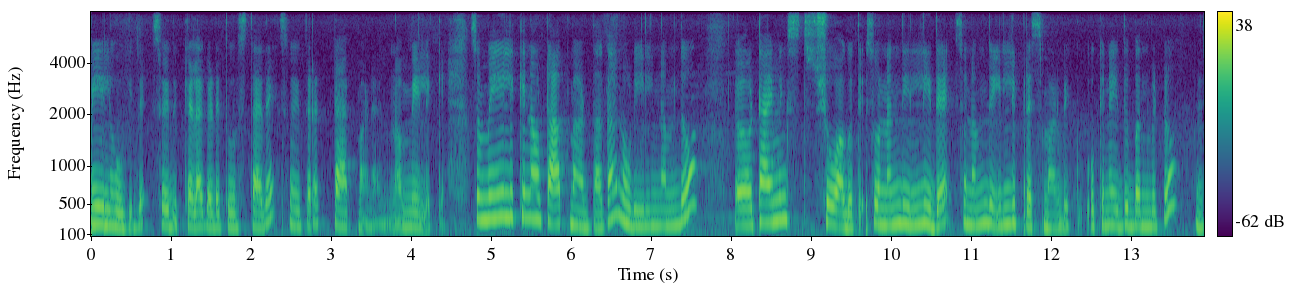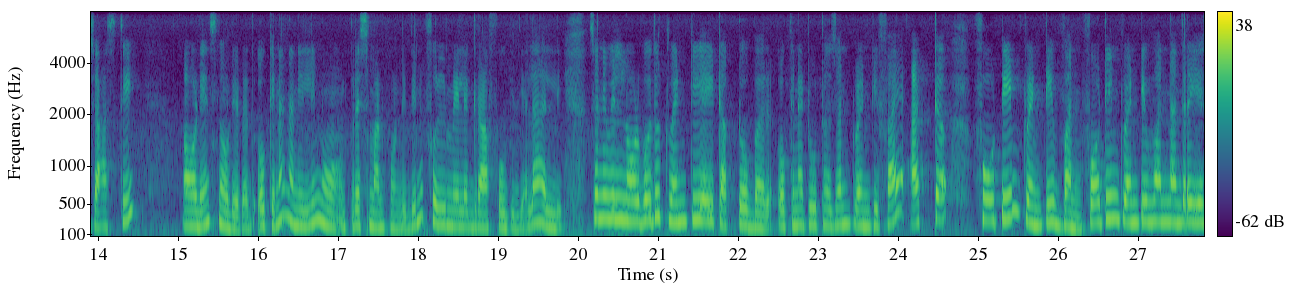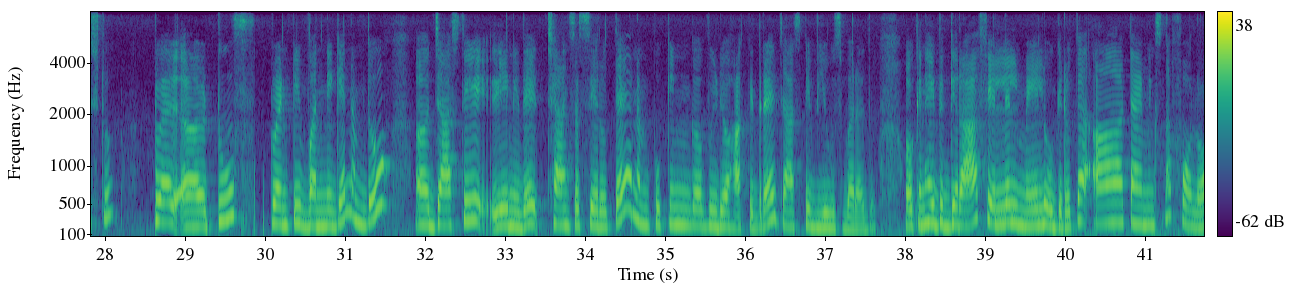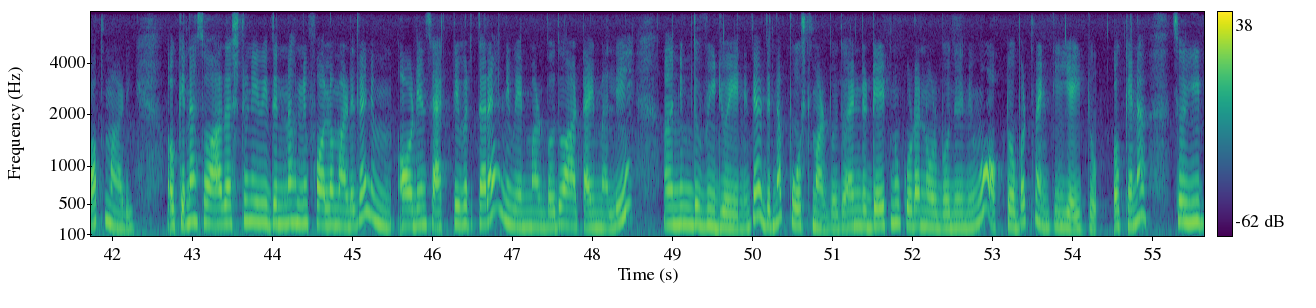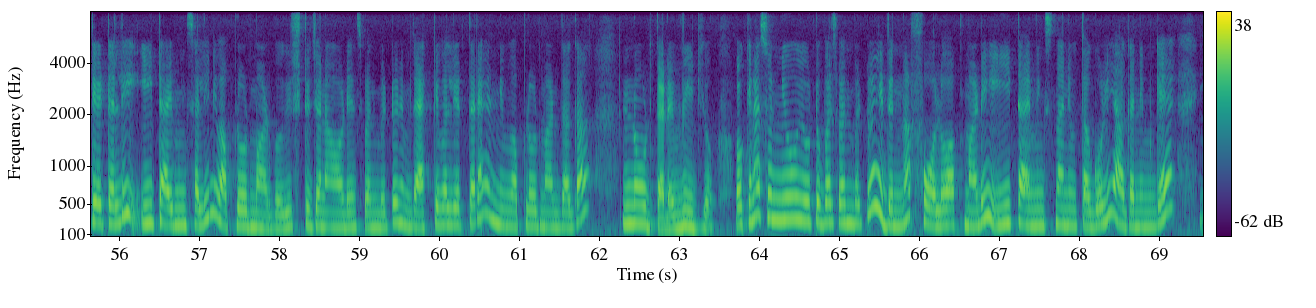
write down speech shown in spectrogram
ಮೇಲೆ ಹೋಗಿದೆ. ಸೊ ಇದು ಕೆಳಗಡೆ ತೋರಿಸ್ತಾ ಇದೆ. ಸೊ ಈ ಥರ ಟ್ಯಾಪ್ ಮಾಡೋಣ ನಾವು ಮೇಲಕ್ಕೆ. ಸೊ ಮೇಲಕ್ಕೆ ನಾವು ಟ್ಯಾಪ್ ಮಾಡಿದಾಗ ನೋಡಿ, ಇಲ್ಲಿ ನಮ್ಮದು ಟೈಮಿಂಗ್ಸ್ ಶೋ ಆಗುತ್ತೆ. ಸೊ ನಂದು ಇಲ್ಲಿದೆ. ಸೊ ನಮ್ಮದು ಇಲ್ಲಿ ಪ್ರೆಸ್ ಮಾಡಬೇಕು. ಓಕೆನಾ? ಇದು ಬಂದುಬಿಟ್ಟು ಜಾಸ್ತಿ ಆಡಿಯನ್ಸ್ ನೋಡಿರೋದು. ಓಕೆನಾ ನಾನು ಇಲ್ಲಿ ನೋ ಪ್ರೆಸ್ ಮಾಡ್ಕೊಂಡಿದ್ದೀನಿ. ಫುಲ್ ಮೇಲೆ ಗ್ರಾಫ್ ಹೋಗಿದೆಯಲ್ಲ ಅಲ್ಲಿ. ಸೊ ನೀವು ಇಲ್ಲಿ ನೋಡ್ಬೋದು ಟ್ವೆಂಟಿ ಏಯ್ಟ್ ಅಕ್ಟೋಬರ್ ಓಕೆನಾ two thousand twenty five at fourteen twenty one fourteen twenty one ಅಂದರೆ ಎಷ್ಟು ಟ್ವೆಲ್ ಟೂ ಟ್ವೆಂಟಿ ಒನ್ನಿಗೆ ನಮ್ಮದು ಜಾಸ್ತಿ ಏನಿದೆ ಚಾನ್ಸಸ್ ಇರುತ್ತೆ ನಮ್ಮ ಕುಕ್ಕಿಂಗ್ ವಿಡಿಯೋ ಹಾಕಿದರೆ ಜಾಸ್ತಿ ವ್ಯೂಸ್ ಬರೋದು. ಓಕೆನಾ ಇದು ಗ್ರಾಫ್ ಎಲ್ಲೆಲ್ಲಿ ಮೇಲೆ ಹೋಗಿರುತ್ತೆ, ಆ ಟೈಮಿಂಗ್ಸ್ನ ಫಾಲೋ ಅಪ್ ಮಾಡಿ. ಓಕೆನಾ ಸೊ ಆದಷ್ಟು ನೀವು ಇದನ್ನು ನೀವು ಫಾಲೋ ಮಾಡಿದರೆ ನಿಮ್ಮ ಆಡಿಯನ್ಸ್ ಆ್ಯಕ್ಟಿವ್ ಇರ್ತಾರೆ ನೀವೇನು ಮಾಡ್ಬೋದು, ಆ ಟೈಮಲ್ಲಿ ನಿಮ್ಮದು ವಿಡಿಯೋ ಏನಿದೆ ಅದನ್ನು ಪೋಸ್ಟ್ ಮಾಡ್ಬೋದು. ಆ್ಯಂಡ್ ಡೇಟ್ನು ಕೂಡ ನೋಡ್ಬೋದು ನೀವು ಅಕ್ಟೋಬರ್ ಟ್ವೆಂಟಿ ಏಯ್ಟು ಓಕೆನಾ ಸೊ ಈ ಡೇಟಲ್ಲಿ ಈ ಟೈಮಿಂಗ್ಸಲ್ಲಿ ನೀವು ಅಪ್ಲೋಡ್ ಮಾಡ್ಬೋದು. ಇಷ್ಟು ಜನ ಆಡಿಯನ್ಸ್ ಬಂದುಬಿಟ್ಟು ನಿಮ್ಮದು ಆ್ಯಕ್ಟಿವಲ್ಲಿ ಇರ್ತಾರೆ. ಆ್ಯಂಡ್ ನೀವು ಅಪ್ಲೋಡ್ ಮಾಡಿದಾಗ ನೋಡ್ತಾರೆ ವಿಡಿಯೋ ಓಕೆನಾ ಸೊ ನ್ಯೂ ಯೂಟ್ಯೂಬರ್ಸ್ ಬಂದುಬಿಟ್ಟು ಇದನ್ನು ಫಾಲೋ ಅಪ್ ಮಾಡಿ ಈ ಟೈಮಿಂಗ್ಸ್ನ ನೀವು ತಗೊಳ್ಳಿ, ಆಗ ನಿಮಗೆ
